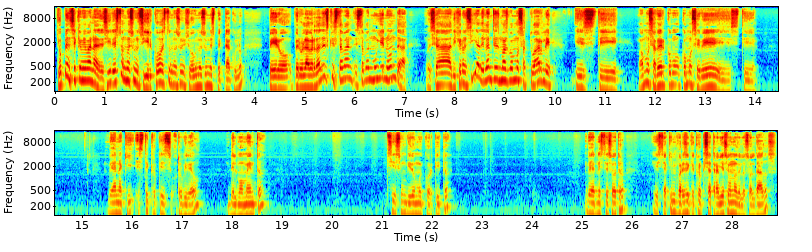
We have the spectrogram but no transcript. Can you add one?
Yo pensé que me iban a decir, esto no es un circo, esto no es un show, no es un espectáculo. Pero, pero la verdad es que estaban, estaban muy en onda. O sea, dijeron, sí, adelante, es más, vamos a actuarle. Este, vamos a ver cómo, cómo se ve, este. Vean aquí, este creo que es otro video del momento. Sí, es un video muy cortito. Vean, este es otro. Este, aquí me parece que creo que se atraviesa uno de los soldados.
